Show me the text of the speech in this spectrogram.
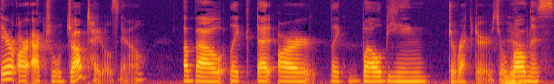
There are actual job titles now about like that are like well-being directors or Yeah. wellness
